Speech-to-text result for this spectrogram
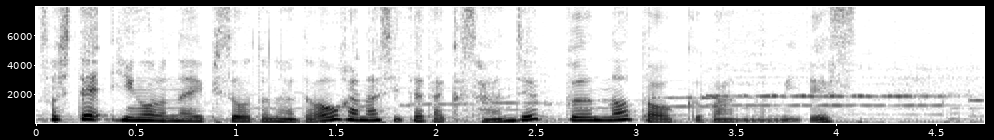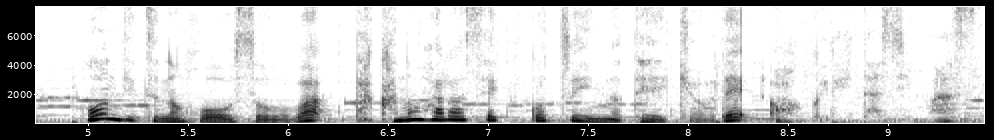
そして日頃のエピソードなどをお話しいただく30分のトーク番組です。本日の放送は高野原接骨院の提供でお送りいたします。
